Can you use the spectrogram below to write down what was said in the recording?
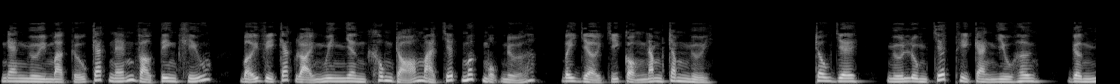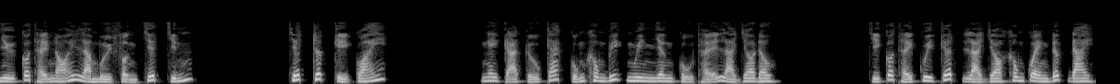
Ngàn người mà cửu cát ném vào tiên khiếu, bởi vì các loại nguyên nhân không rõ mà chết mất một nửa, bây giờ chỉ còn 500 người. Trâu dê, ngựa lùn chết thì càng nhiều hơn, gần như có thể nói là 10 phần chết chính. Chết rất kỳ quái. Ngay cả cửu cát cũng không biết nguyên nhân cụ thể là do đâu. Chỉ có thể quy kết là do không quen đất đai,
